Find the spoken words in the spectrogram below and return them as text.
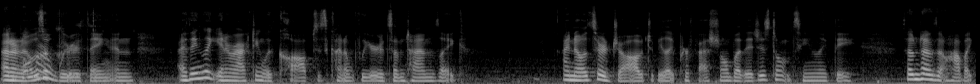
I don't know. It was a are weird thing, and I think like interacting with cops is kind of weird sometimes. Like, I know it's their job to be like professional, but they just don't seem like they sometimes don't have like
